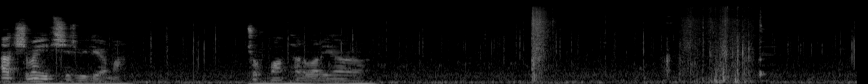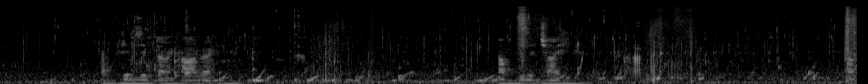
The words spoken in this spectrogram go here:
Akşama yetişir video ama. Çok mantar var ya. Yap bize bir tane kahve. Yap bize çay. Yap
